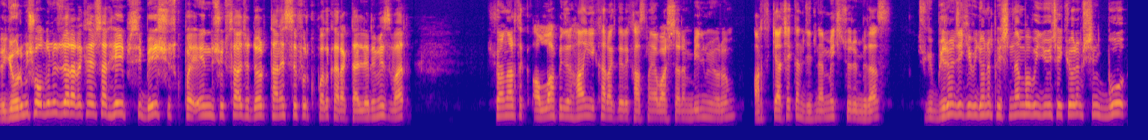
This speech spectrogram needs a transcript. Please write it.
Ve görmüş olduğunuz üzere arkadaşlar hepsi 500 kupa en düşük sadece 4 tane 0 kupalı karakterlerimiz var. Şu an artık Allah bilir hangi karakteri kasmaya başlarım bilmiyorum. Artık gerçekten dinlenmek istiyorum biraz. Çünkü bir önceki videonun peşinden bu videoyu çekiyorum. Şimdi bu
